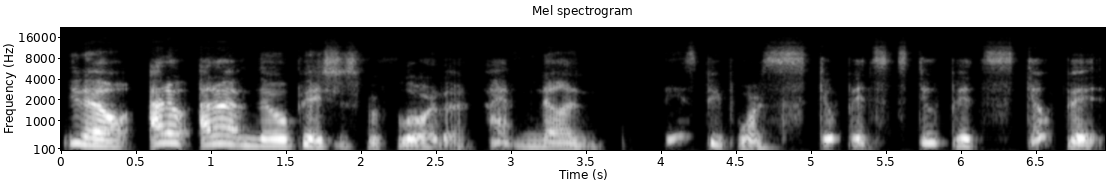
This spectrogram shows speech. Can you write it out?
You know, I don't I don't have no patience for Florida. I have none. These people are stupid, stupid, stupid.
